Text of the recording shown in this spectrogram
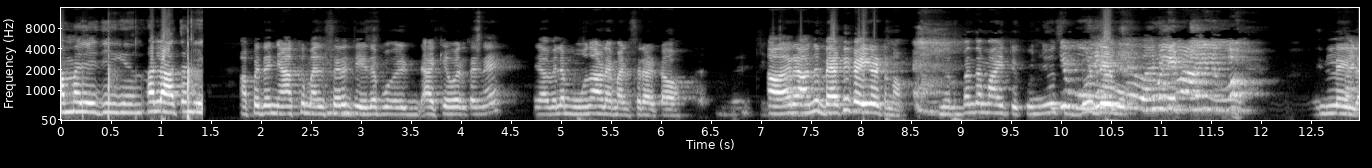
അമ്മ ചേച്ചിരിക്കുന്നു അല്ല അച്ഛൻ ചേച്ചി അപ്പൊ ഇത് ഞാക്ക് മത്സരം ചെയ്ത ആക്കിയ പോലെ തന്നെ രാവിലെ മൂന്നാളെ മത്സരം കേട്ടോ ആരാന്ന് ബാക്ക് കൈ കെട്ടണം. നിർബന്ധമായിട്ട് കുഞ്ഞു സിബു ദേവു ഇല്ല ഇല്ല.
